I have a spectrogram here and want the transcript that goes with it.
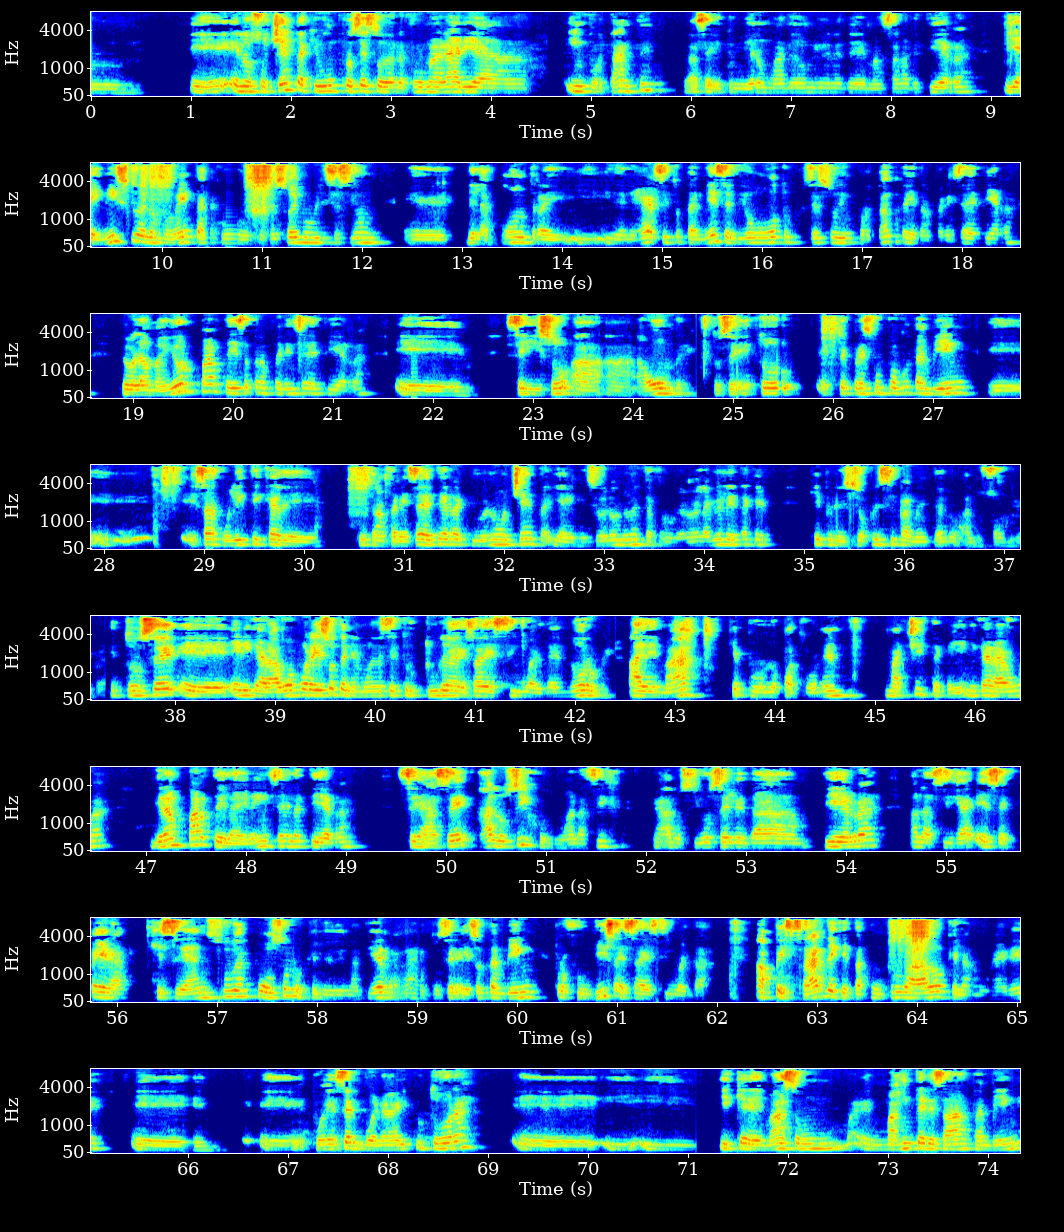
eh, en los 80 que hubo un proceso de reforma agraria importante, se distribuyeron más de dos millones de manzanas de tierra y a inicio de los 90 con el proceso de movilización de la contra y, y, del ejército también se dio otro proceso importante de transferencia de tierra pero la mayor parte de esa transferencia de tierra eh, se hizo a, a, a hombres. Entonces, esto, esto expresa un poco también eh, esa política de, transferencia de tierra que hubo en los 80 y a inicio de los 90 con el de la Violeta que, que priorizó principalmente a, lo, a los hombres. Entonces, eh, en Nicaragua por eso tenemos esa estructura, esa desigualdad enorme. Además, que por los patrones machistas que hay en Nicaragua, gran parte de la herencia de la tierra se hace a los hijos, no a las hijas. A los hijos se les da tierra, a las hijas se espera que sean sus esposos los que le den la tierra. Entonces eso también profundiza esa desigualdad, a pesar de que está comprobado que las mujeres eh, eh, pueden ser buenas agricultoras eh, y, que además son más interesadas también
